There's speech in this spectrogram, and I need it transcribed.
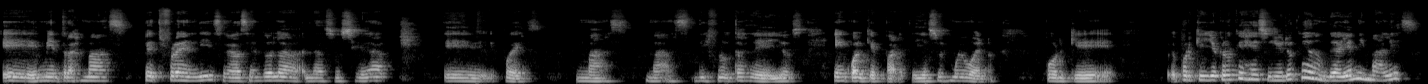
eh, mientras más pet friendly se va haciendo la, sociedad, eh, pues más, más disfrutas de ellos en cualquier parte. Y eso es muy bueno, porque, porque yo creo que es eso. Yo creo que donde hay animales,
